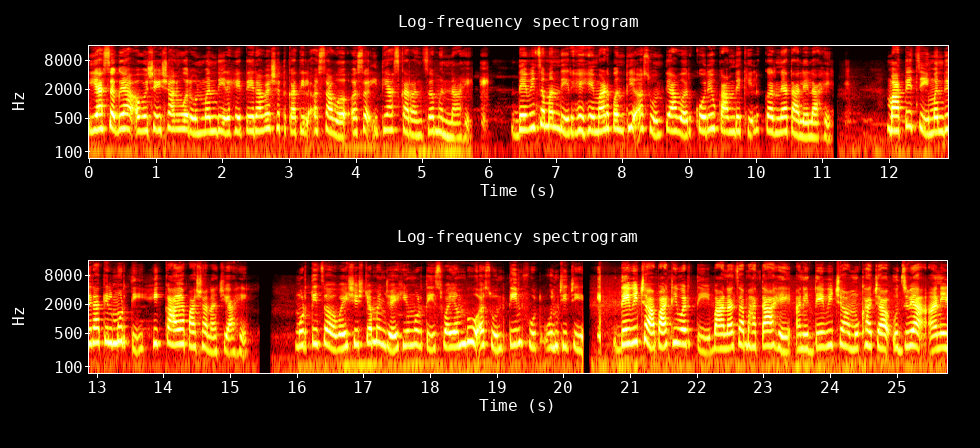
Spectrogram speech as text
या सगळ्या अवशेषांवरून मंदिर हे तेराव्या शतकातील असावं असं इतिहासकारांचं म्हणणं आहे. देवीचं मंदिर हे हेमाडपंथी असून त्यावर कोरीव काम देखील करण्यात आलेलं आहे. मातेची मंदिरातील मूर्ती ही काळ्या पाषाणाची आहे. मूर्तीचं वैशिष्ट्य म्हणजे ही मूर्ती स्वयंभू असून तीन फूट उंचीची देवीच्या पाठीवरती बाणाचा भाता आहे आणि देवीच्या मुखाच्या उजव्या आणि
